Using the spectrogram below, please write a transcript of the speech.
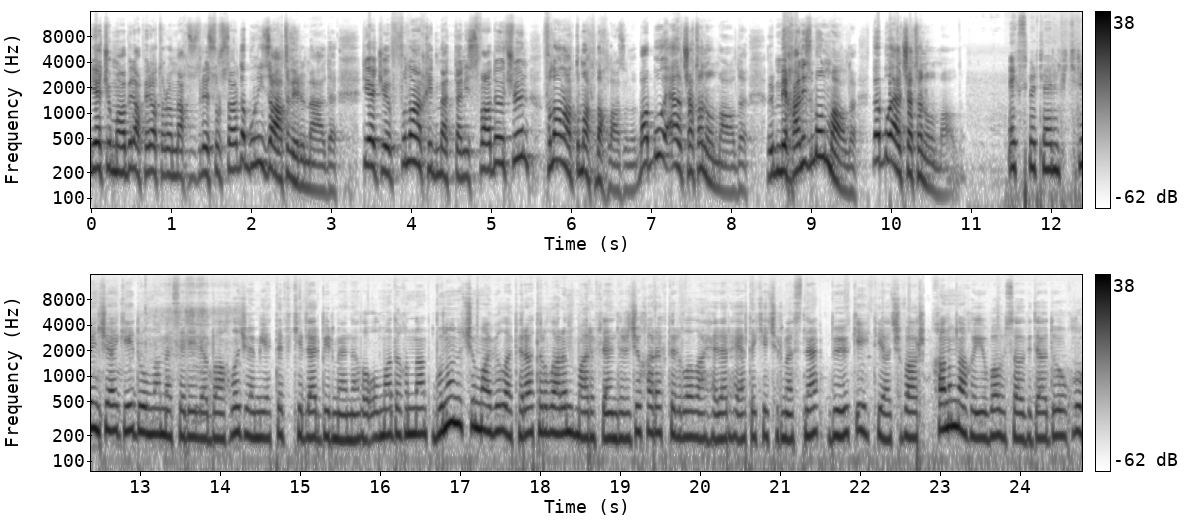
deyək ki, mobil operatorun məxsus resurslarda bunun izahatı verilməlidir. Deyək ki, filan xidmətdən istifadə üçün filan addım atmaq lazımdır. Bax bu əlçatan olmalıdır. Mexanizm olmalıdır və bu əlçatan olmalıdır. Ekspertlərin fikrincə, qeyd olunan məsələ ilə bağlı cəmiyyətdə fikirlər birmənalı olmadığından, bunun üçün mobil operatorların maarifləndirici xarakterli layihələr həyata keçirməsinə böyük ehtiyac var. Xanım Nağıyeva, Vüsal Vidədoğlu,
